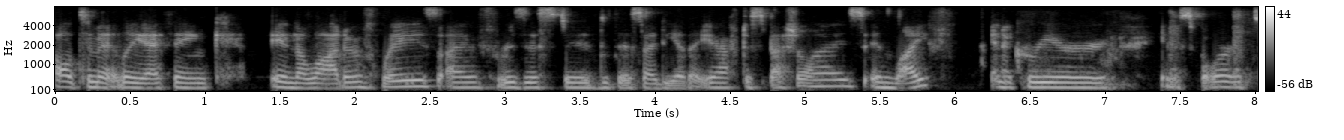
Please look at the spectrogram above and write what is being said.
ultimately, I think in a lot of ways, I've resisted this idea that you have to specialize in life, in a career, in a sport.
